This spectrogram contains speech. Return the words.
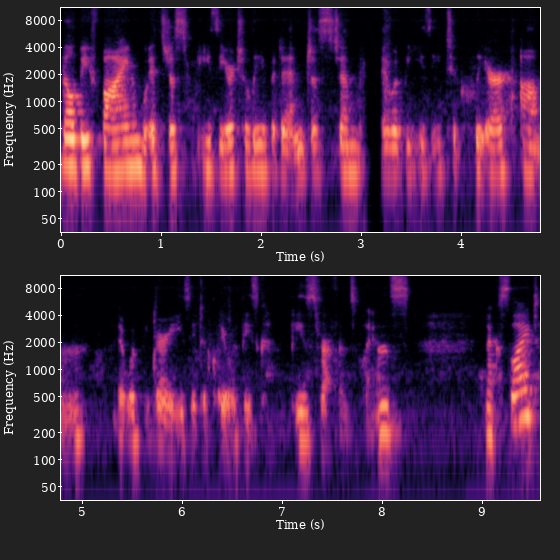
they'll be fine. It's just easier to leave it in. Just and it would be easy to clear. It would be very easy to clear with these these reference plans. Next slide.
